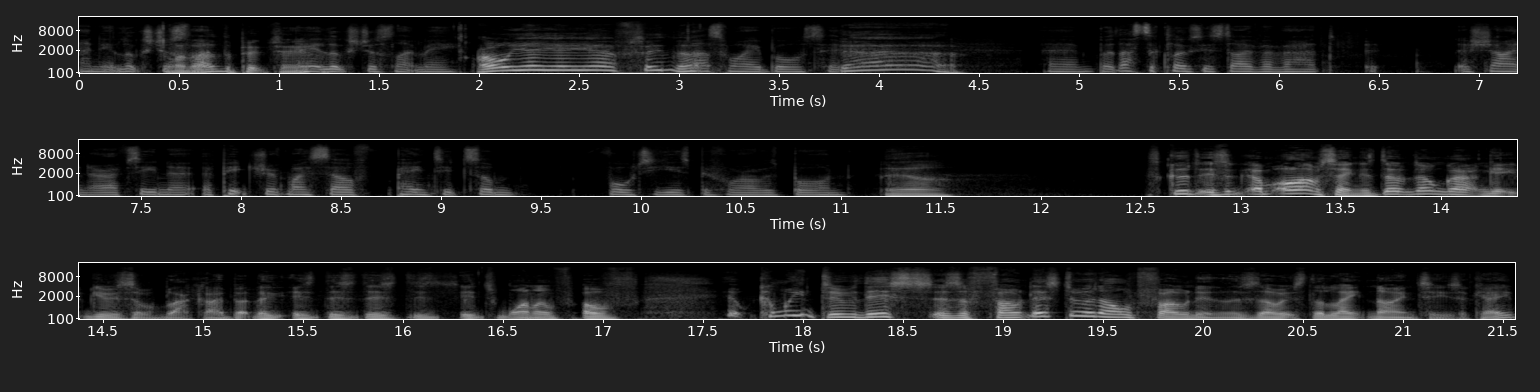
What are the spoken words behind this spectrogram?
And it looks just I like the picture, yeah. it looks just like me. Oh yeah, yeah, yeah. I've seen that. That's why I bought it. yeah. Um, but that's the closest I've ever had a- shiner. I've seen a, a picture of myself painted some forty years before I was born. Yeah. It's good. It's, um, all I'm saying is don't don't go out and get, give yourself a black eye. But there's, there's, there's, it's one of of. Can we do this as a phone? Let's do an old phone in as though it's the late nineties. Okay,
